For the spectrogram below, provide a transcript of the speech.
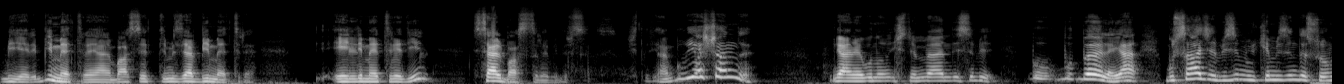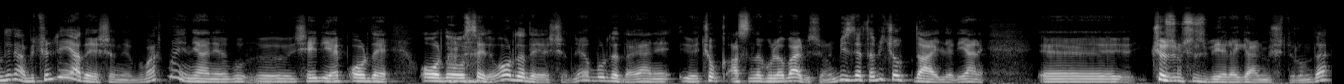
bir yeri. Bir metre yani bahsettiğimiz yer bir metre. 50 metre değil sel bastırabilirsiniz. İşte yani bu yaşandı. Yani bunu işte mühendisi bir bu, bu böyle. Yani bu sadece bizim ülkemizin de sorunu değil ama bütün dünyada yaşanıyor bu. Bakmayın yani bu e, şey diye hep orada orada olsaydı orada da yaşanıyor burada da. Yani e, çok aslında global bir sorun. Bizde tabii çok daha ileri. Yani e, çözümsüz bir yere gelmiş durumda.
